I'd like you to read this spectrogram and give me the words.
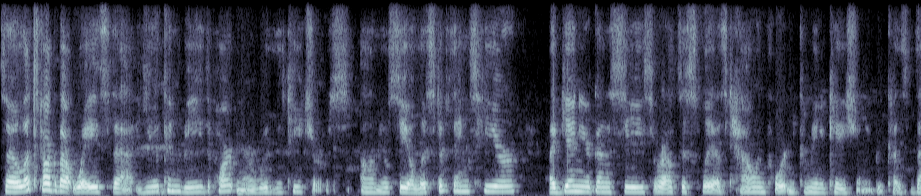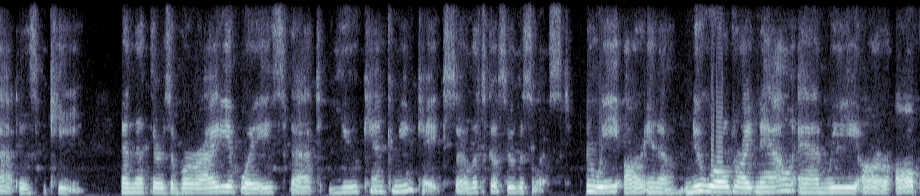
So let's talk about ways that you can be the partner with the teachers. Um, you'll see a list of things here. Again, you're going to see throughout this list how important communication, because that is the key, and that there's a variety of ways that you can communicate. So let's go through this list. We are in a new world right now, and we are all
